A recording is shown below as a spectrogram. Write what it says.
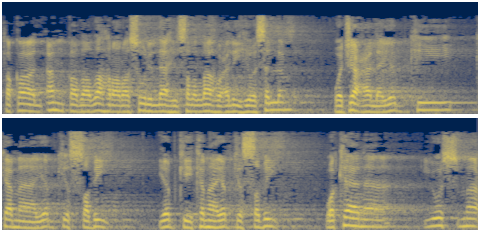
فقال أنقض ظهر رسول الله صلى الله عليه وسلم وجعل يبكي كما يبكي الصبي يبكي كما يبكي الصبي. وكان يسمع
